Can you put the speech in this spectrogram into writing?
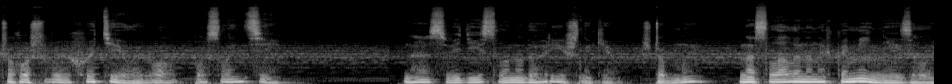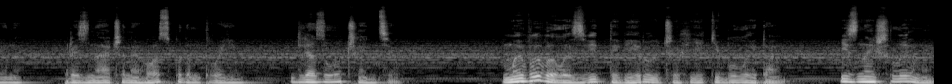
чого ж ви хотіли, о посланці? Нас відіслано до грішників, щоб ми наслали на них каміння із глини, призначене Господом Твоїм для злочинців. Ми вивели звідти віруючих, які були там, і знайшли ми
